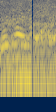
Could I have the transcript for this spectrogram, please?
来看一看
